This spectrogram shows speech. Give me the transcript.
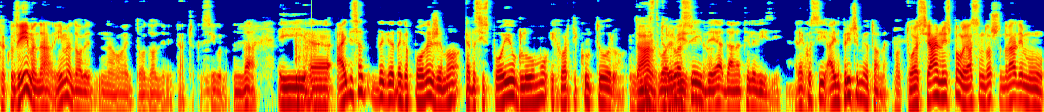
Tako da ima, da, ima dobi, na ovaj, to dodirnih tačaka, sigurno. da, i e, ajde sad da ga, da ga povežemo, kada si spojio glumu i hortikulturu, Da, stvorila se da. ideja da. na televiziji. Rekao si, ajde pričaj mi o tome, Pa to je sjajno ispalo, ja sam došao da radim u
